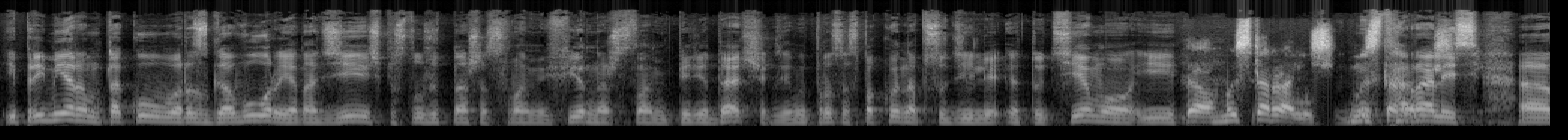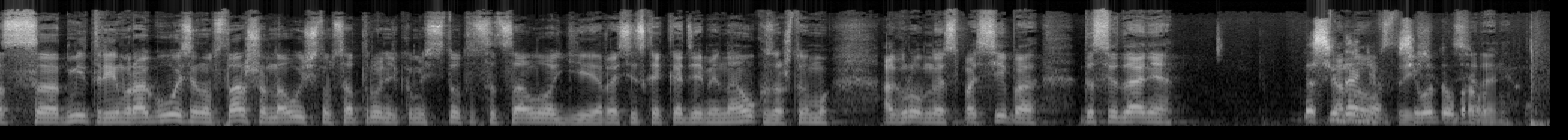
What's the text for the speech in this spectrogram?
И примером такого разговора, я надеюсь, послужит наш с вами эфир, наша с вами передача, где мы просто спокойно обсудили эту тему. И да, мы старались. Мы, мы старались, старались с Дмитрием Рогозиным, старшим научным сотрудником Института социологии Российской Академии Наук, за что ему огромное спасибо. До свидания. До свидания. До Всего доброго. До свидания.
